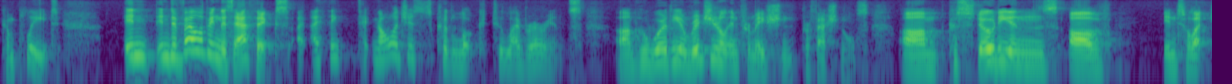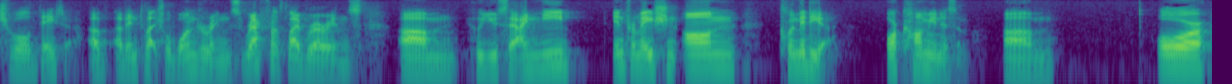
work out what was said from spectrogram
complete. In, in developing this ethics, I, I think technologists could look to librarians um, who were the original information professionals, um, custodians of intellectual data, of, of intellectual wanderings, reference librarians um, who you say, I need information on chlamydia or communism um, or,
